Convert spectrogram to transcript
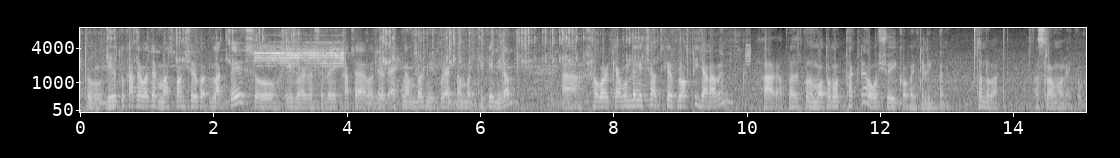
তো যেহেতু কাঁচা বাজার মাছ মাংসের লাগবে সো এবার আসলে কাঁচা বাজার এক নম্বর, মিরপুর এক নম্বর থেকেই নিলাম। সবার কেমন লেগেছে আজকের ব্লগটি জানাবেন। আর আপনাদের কোনো মতামত থাকলে অবশ্যই কমেন্টে লিখবেন। ধন্যবাদ। আসসালামু আলাইকুম।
